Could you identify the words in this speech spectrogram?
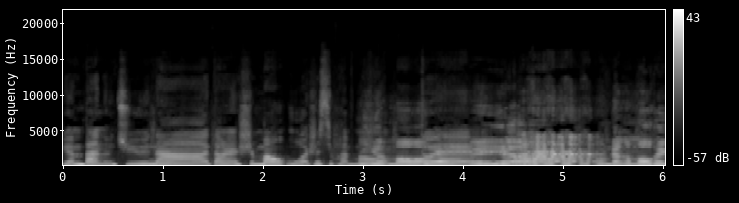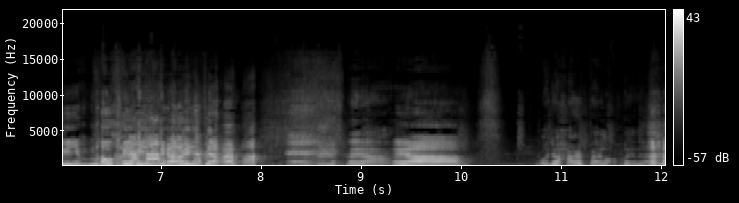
原版的剧那当然是猫，我是喜欢猫，你选猫啊？对，哎呀，我们两个猫可以给你猫可以给你聊一下。哎呀，哎呀，我觉得还是百老汇的戏，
